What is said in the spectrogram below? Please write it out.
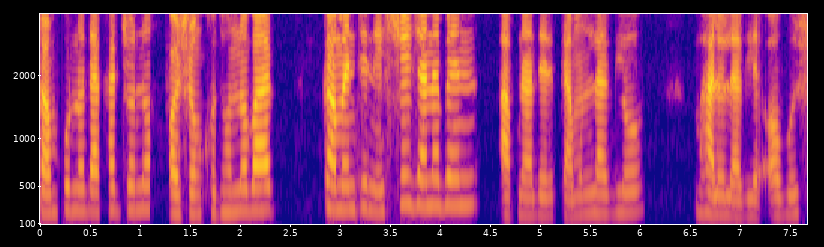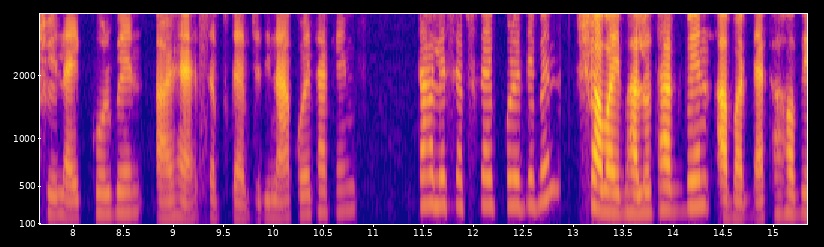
সম্পূর্ণ দেখার জন্য অসংখ্য ধন্যবাদ। কমেন্টে নিশ্চয়ই জানাবেন আপনাদের কেমন লাগল। ভালো লাগলে অবশ্যই লাইক করবেন। আর হ্যাঁ সাবস্ক্রাইব যদি না করে থাকেন, তাহলে সাবস্ক্রাইব করে দেবেন। সবাই ভালো থাকবেন। আবার দেখা হবে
